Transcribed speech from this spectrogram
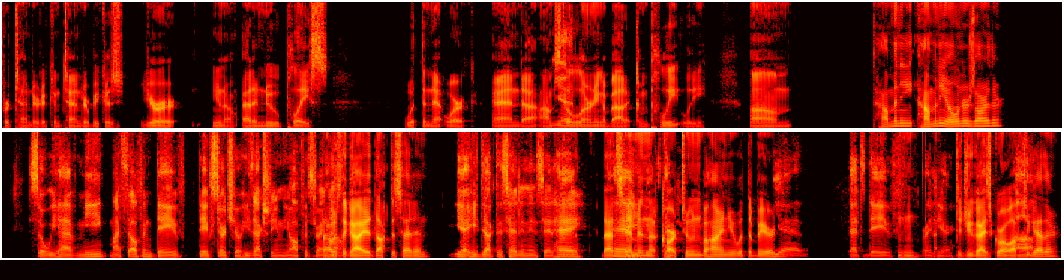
Pretender to Contender because you're you know at a new place with the network, and uh, I'm Yeah. still learning about it completely. Um, how many how many owners are there? So we have me, myself, and Dave. Dave Sturcho. He's actually in the office right that now. That was the guy who ducked his head in. yeah, he ducked his head in and said, "Hey." That's Hey, him in the cartoon behind you with the beard. Yeah, that's Dave Mhm. right here. Did you guys grow up Um, together?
